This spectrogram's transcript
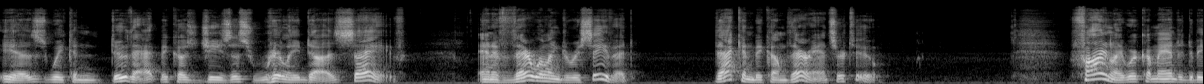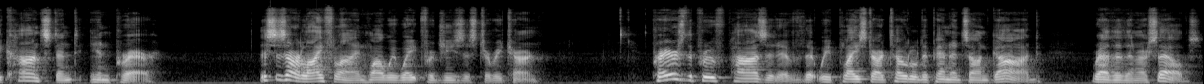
is we can do that because Jesus really does save. And if they're willing to receive it, that can become their answer too. Finally, we're commanded to be constant in prayer. This is our lifeline while we wait for Jesus to return. Prayer is the proof positive that we placed our total dependence on God rather than ourselves.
